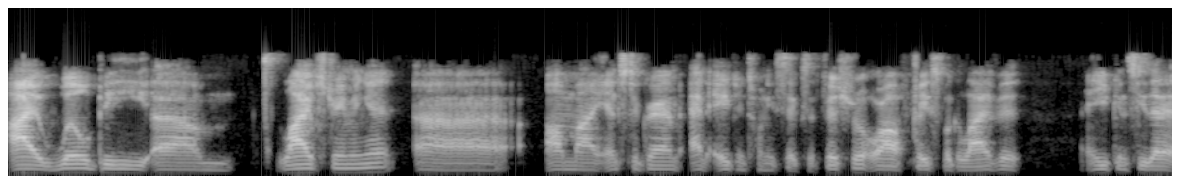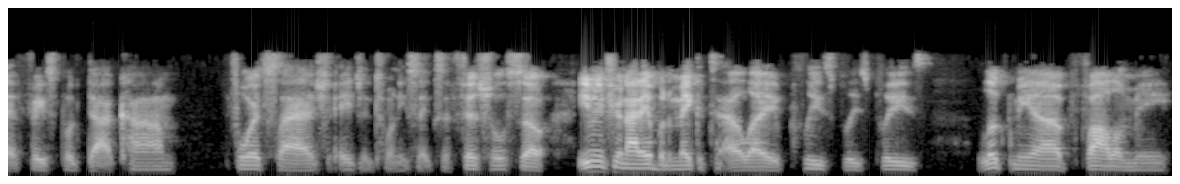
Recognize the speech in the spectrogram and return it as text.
I will be um, live streaming it uh, on my Instagram at Agent26Official, or I'll Facebook Live it, and you can see that at facebook.com forward slash Agent26Official. So even if you're not able to make it to LA, please, please, please look me up, follow me,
